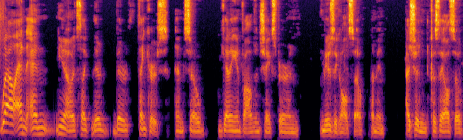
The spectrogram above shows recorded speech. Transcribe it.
well, and and you know, it's like they're they're thinkers, and so getting involved in Shakespeare and music also. I mean, I shouldn't because they also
